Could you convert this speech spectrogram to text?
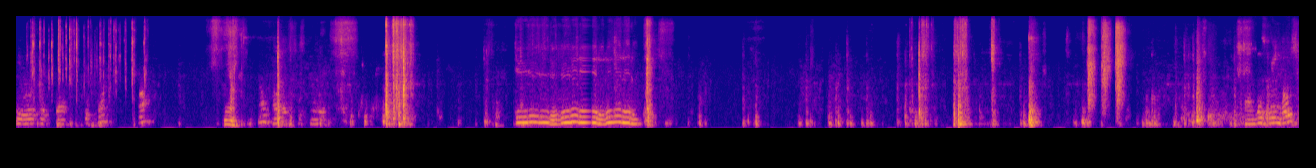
You work with, uh, with Paul? Paul? No. No? Oh, it's just, uh, And this green goes?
